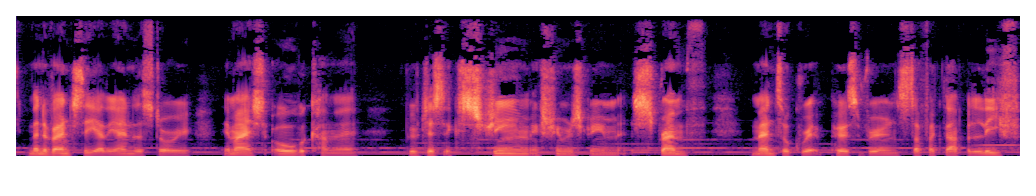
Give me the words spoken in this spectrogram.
And then eventually, at the end of the story, they manage to overcome it with just extreme, extreme, extreme strength, mental grit, perseverance, stuff like that, belief.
